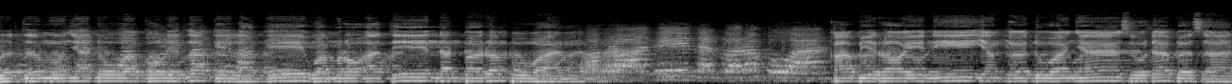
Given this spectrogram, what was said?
Bertemunya dua kulit laki-laki Wamro'atin dan perempuan. Kabiro ini yang keduanya sudah besar.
